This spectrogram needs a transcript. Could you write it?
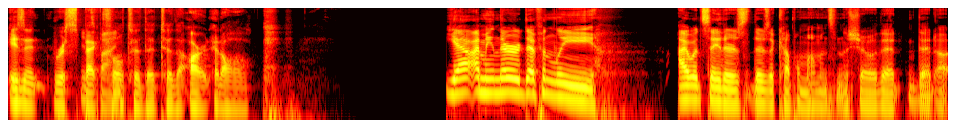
isn't respectful to the to the art at all. Yeah, I mean there are definitely I would say there's there's a couple moments in the show that that uh,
